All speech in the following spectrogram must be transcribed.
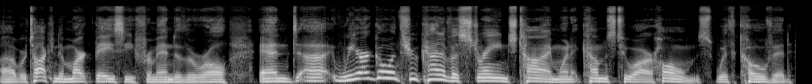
Uh, we're talking to Mark Basie from End of the Roll. And uh, we are going through kind of a strange time when it comes to our homes with COVID.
